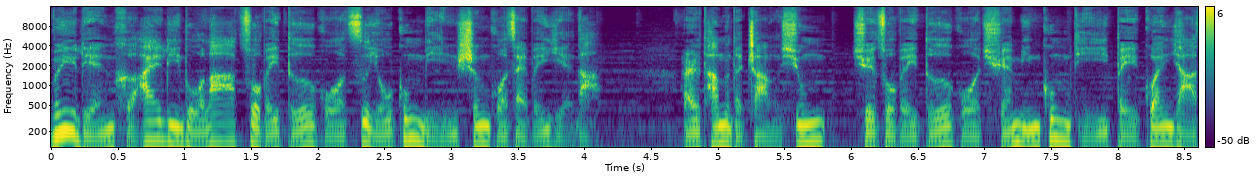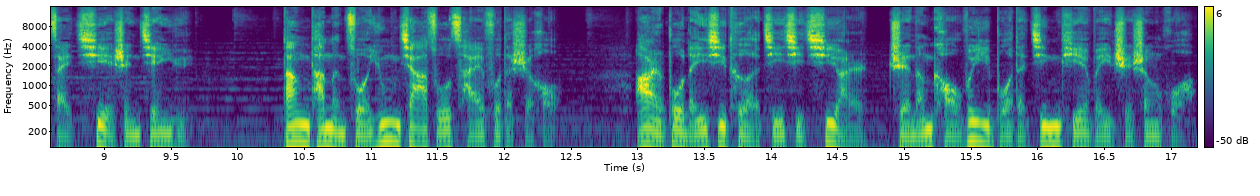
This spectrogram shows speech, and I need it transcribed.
威廉和埃莉诺拉作为德国自由公民生活在维也纳，而他们的长兄却作为德国全民公敌被关押在切身监狱。当他们坐拥家族财富的时候。阿尔布雷希特及其妻儿只能靠微薄的津贴维持生活。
